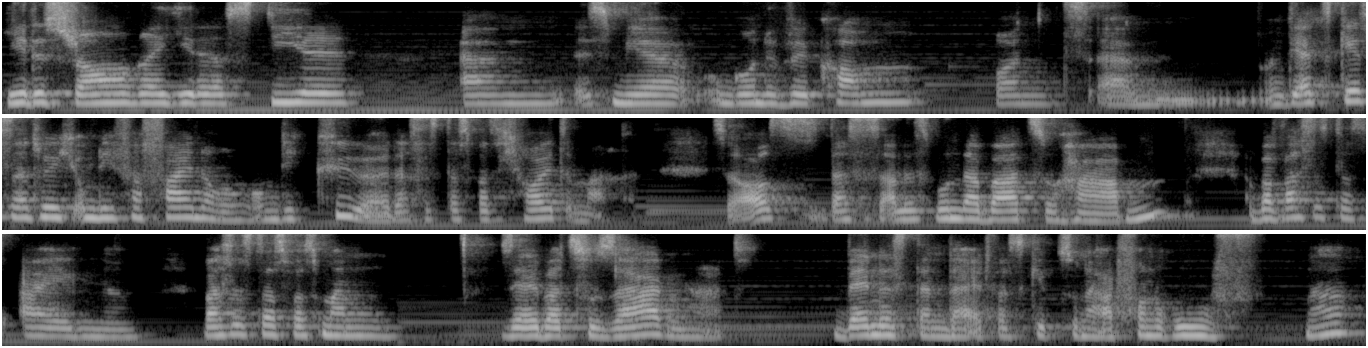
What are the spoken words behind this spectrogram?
Jedes Genre, jeder Stil ähm, ist mir im Grunde willkommen. Und, ähm, und jetzt geht es natürlich um die Verfeinerung, um die Kür. Das ist das, was ich heute mache. So aus, das ist alles wunderbar zu haben. Aber was ist das eigene? Was ist das, was man selber zu sagen hat? Wenn es denn da etwas gibt, so eine Art von Ruf. Ne?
